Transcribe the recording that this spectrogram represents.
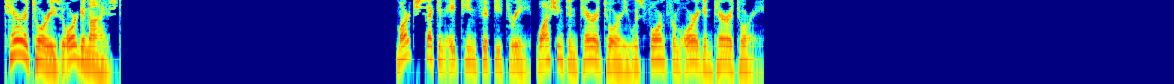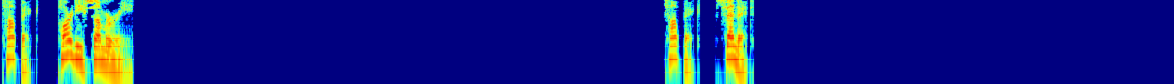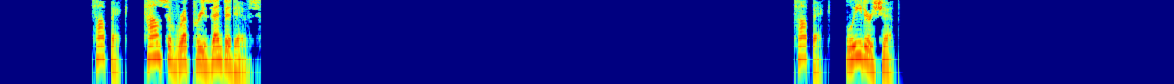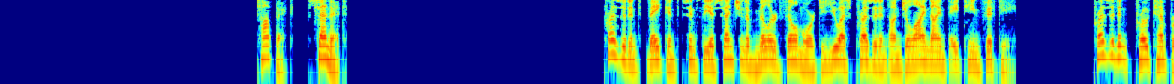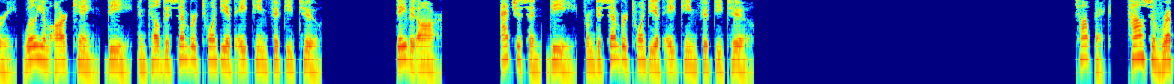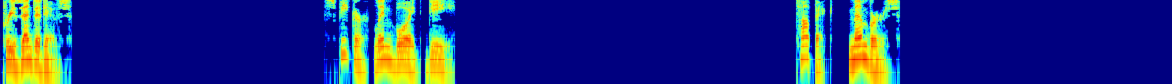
Territories organized March 2, 1853, Washington Territory was formed from Oregon Territory. Party summary Senate House of Representatives Topic: Leadership. Topic: Senate. President, vacant since the ascension of Millard Fillmore to U.S. President on July 9, 1850. President pro tempore, William R. King D. until December 20, 1852 David R. Atchison D. from December 20, 1852. Topic: House of Representatives. Speaker: Lynn Boyd D. Topic: Members.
